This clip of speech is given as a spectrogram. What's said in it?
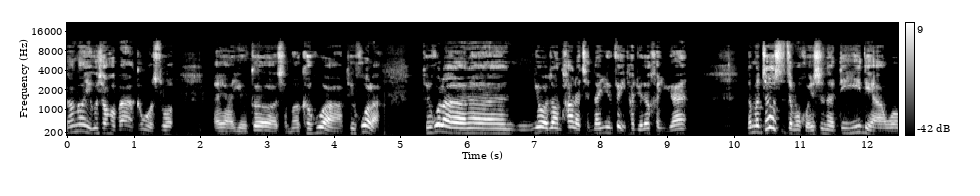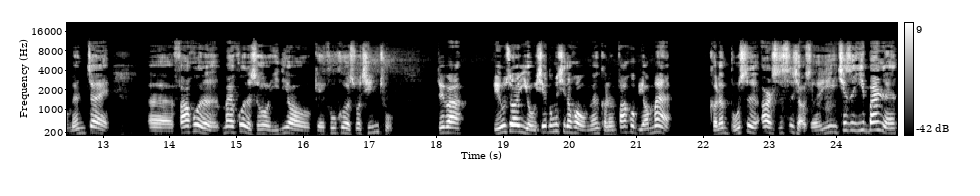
刚刚有个小伙伴跟我说，哎呀，有个什么客户啊退货了，退货了呢，又要让他来承担运费，他觉得很冤。那么这是怎么回事呢？第一点啊，我们在呃发货的卖货的时候一定要给顾客说清楚，对吧？比如说有些东西的话，我们可能发货比较慢。可能不是二十四小时，一其实一般人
